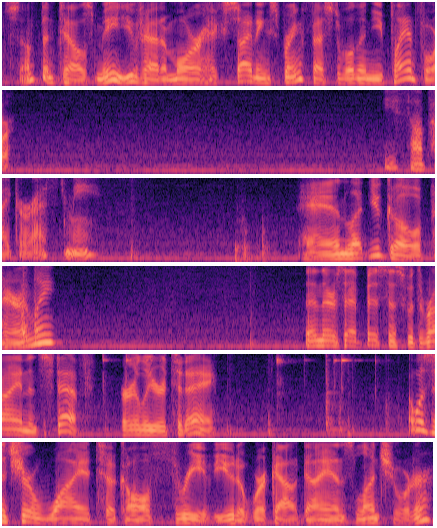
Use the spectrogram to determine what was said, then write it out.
Something tells me you've had a more exciting spring festival than you planned for. You saw Pike arrest me. And let you go, apparently. Then there's that business with Ryan and Steph earlier today. I wasn't sure why it took all three of you to work out Diane's lunch order.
